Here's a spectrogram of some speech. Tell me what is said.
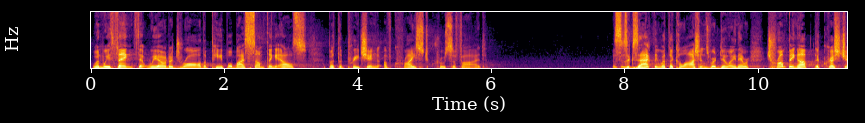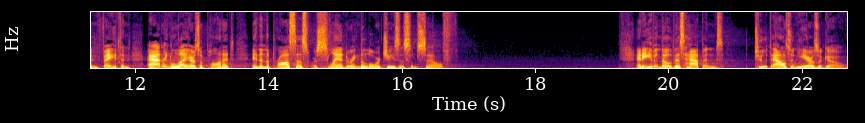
when we think that we are to draw the people by something else but the preaching of Christ crucified. This is exactly what the Colossians were doing. They were trumping up the Christian faith and adding layers upon it, and in the process, were slandering the Lord Jesus himself. And even though this happened 2,000 years ago,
